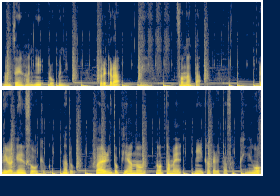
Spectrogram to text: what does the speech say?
まあ、前半に6人。それから、えー、ソナタあるいは幻想曲などバイオリンとピアノのために書かれた作品を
